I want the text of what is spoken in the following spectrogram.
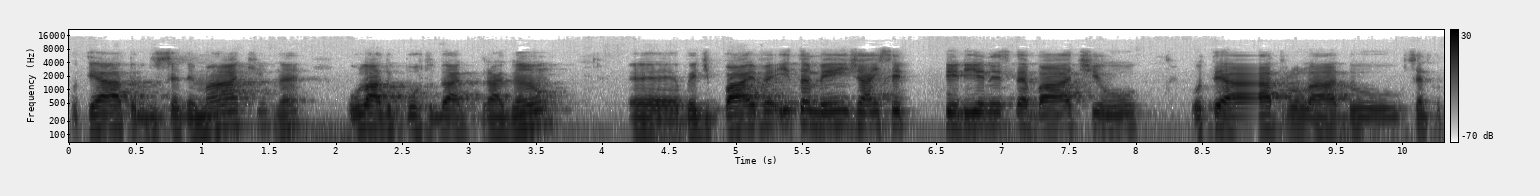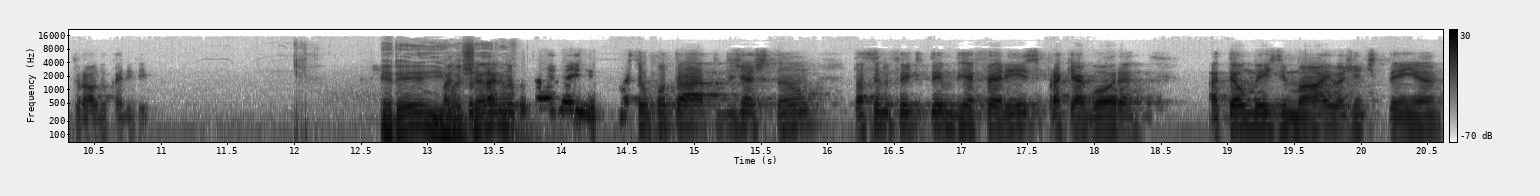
o Teatro do CDMAC, né, o lado do Porto da Dragão, é, o B de Paiva, e também já inseriria nesse debate o, o teatro lá do Centro Cultural do Cariri. Ere e Mas Rogério? É Vai ter um contrato de gestão, está sendo feito o termo de referência para que agora, até o mês de maio, a gente tenha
